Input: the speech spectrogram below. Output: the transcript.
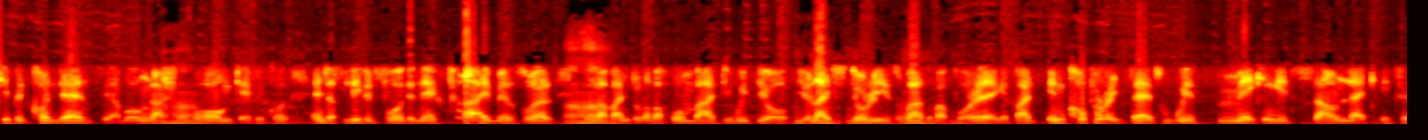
keep it condensed, yabo, Uh-huh. because and just leave it for the next time as well. Uh-huh. With your your life stories, but incorporate that with making it sound like it's a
